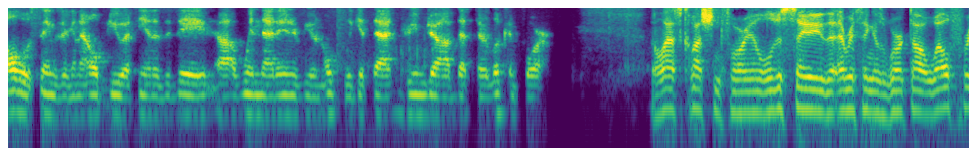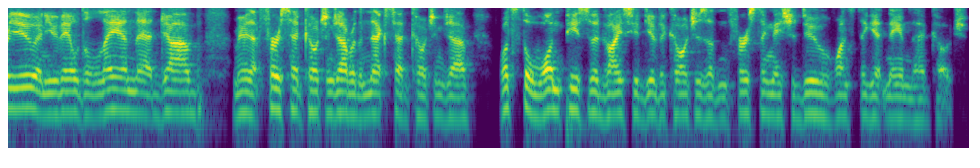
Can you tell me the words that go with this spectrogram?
all those things are going to help you at the end of the day uh, win that interview and hopefully get that dream job that they're looking for. The last question for you. We'll just say that everything has worked out well for you and you've able to land that job, maybe that first head coaching job or the next head coaching job. What's the one piece of advice you'd give to coaches on the first thing they should do once they get named the head coach?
